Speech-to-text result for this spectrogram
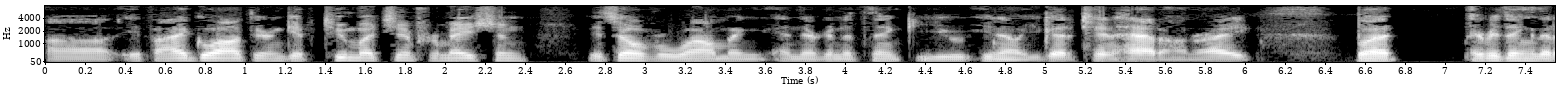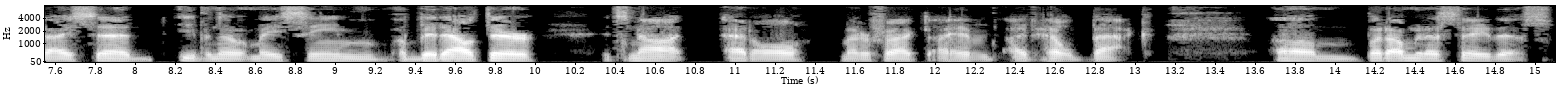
uh, if I go out there and give too much information, it's overwhelming and they're going to think you, you know, you got a tin hat on, right? But everything that I said, even though it may seem a bit out there, it's not at all. Matter of fact, I have, I've held back. Um, but I'm going to say this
